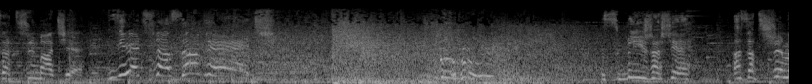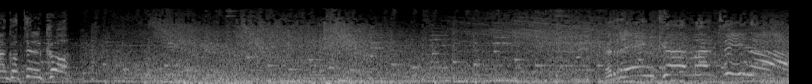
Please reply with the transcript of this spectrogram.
Zatrzymacie! Wieczna zamieć! Zbliża się, a zatrzyma go tylko... Ręka Martina!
